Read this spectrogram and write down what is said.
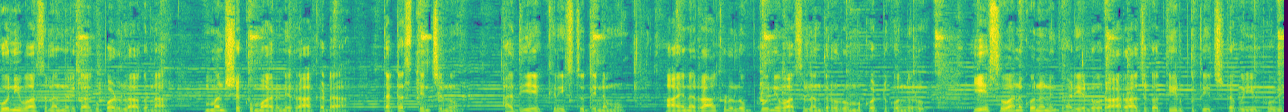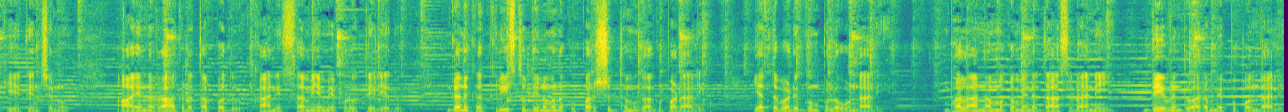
భూనివాసులందరికీ అగుపడులాగున మనుష్య కుమారుని రాకడ తటస్థించును. అదియే క్రీస్తు దినము? ఆయన రాకడలో భూనివాసులందరూ రొమ్ము కొట్టుకొందురు. యేసు అనుకునని ఘడియలో రారాజుగా తీర్పు తీర్చుటకు ఈ భూమికి ఎత్తించును ఆయన రాకడ తప్పదు కాని సమయం ఎప్పుడో తెలియదు. గనుక క్రీస్తు దినమునకు పరిశుద్ధముగా అగుపడాలి ఎత్తబడి గుంపులో ఉండాలి. భలా నమ్మకమైన దాసడాని దేవుని ద్వారా మెప్పు పొందాలి.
